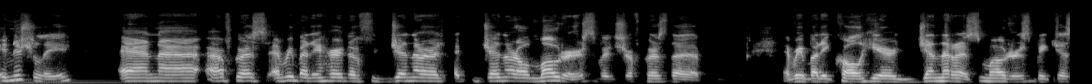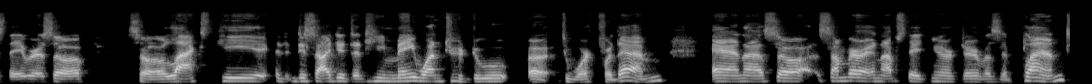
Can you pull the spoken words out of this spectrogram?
initially and uh, of course everybody heard of General General Motors, which of course the everybody call here generous motors because they were so so lax. He decided that he may want to do uh, to work for them, and uh, so somewhere in upstate New York there was a plant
